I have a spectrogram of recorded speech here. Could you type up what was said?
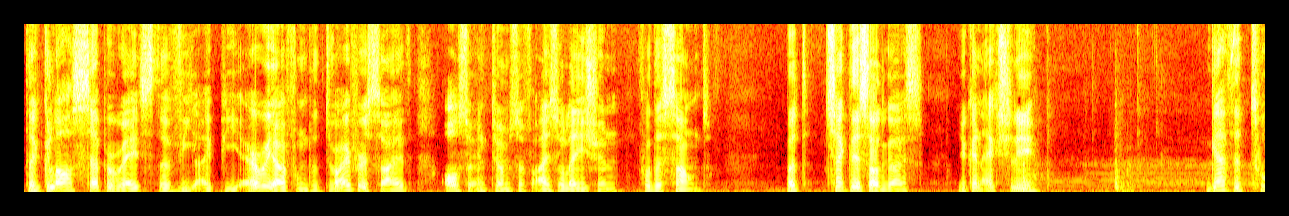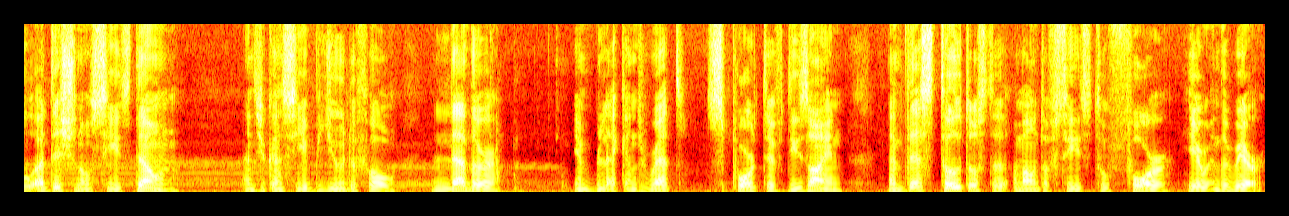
The glass separates the VIP area from the driver's side also in terms of isolation for the sound. But check this out guys, you can actually get the two additional seats down and you can see a beautiful leather in black and red sportive design and this totals the amount of seats to 4 here in the rear.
